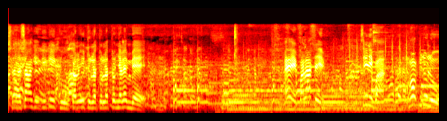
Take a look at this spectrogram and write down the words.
Saya sakit gigiku kalau itu latu-latunya lembek. Eh, Pak Latif. Sini, Pak. Ngopi dulu.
